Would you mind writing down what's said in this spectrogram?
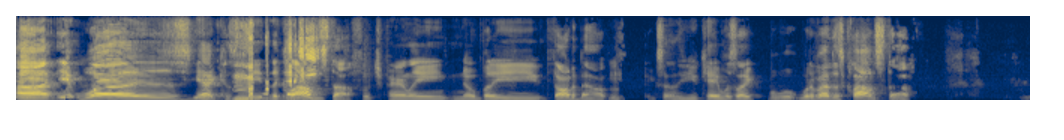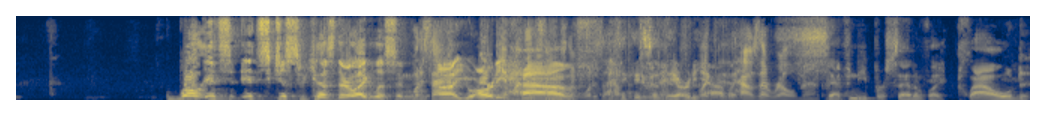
Uh, it was yeah, because the, the cloud stuff, which apparently nobody thought about. Mm. Except the UK was like, well, "What about this cloud stuff?" Well, it's it's just because they're like, listen, What is that? Uh, you already Yeah, my whole thing is, have. like, what does that I have think to they do said they already Like, have like how's that relevant? seventy percent of like cloud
